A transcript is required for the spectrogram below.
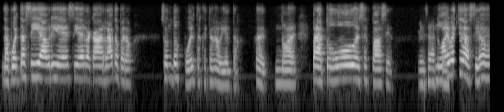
La puerta sí abre y cierra cada rato, pero son dos puertas que están abiertas. No hay, para todo ese espacio. No hay ventilación.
